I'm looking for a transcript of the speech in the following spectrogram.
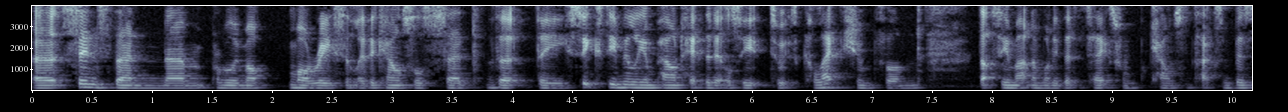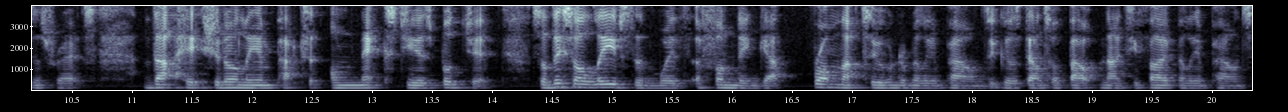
uh, since then, um, probably more more recently, the council said that the sixty million pound hit that it'll see to its collection fund that's the amount of money that it takes from council tax and business rates. That hit should only impact on next year's budget. So this all leaves them with a funding gap from that 200 million pounds. It goes down to about 95 million pounds.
